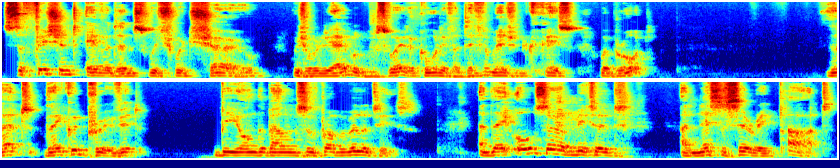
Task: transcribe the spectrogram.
sufficient evidence which would show, which would be able to persuade a court if a defamation case were brought, that they could prove it beyond the balance of probabilities. And they also omitted a necessary part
